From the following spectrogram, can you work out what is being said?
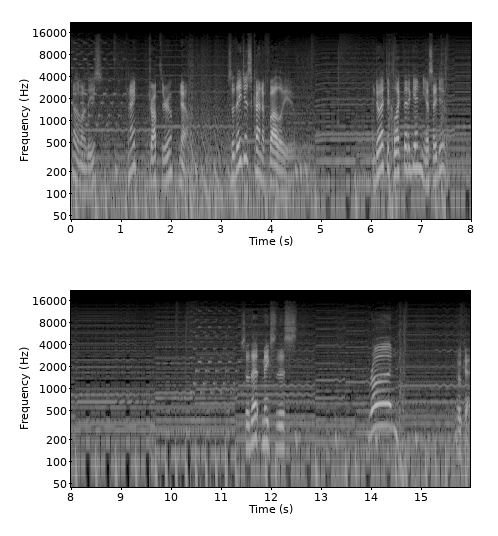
Another one of these. Can I drop through? No. So they just kind of follow you. And do I have to collect that again? Yes, I do. So that makes this... Run! Okay.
